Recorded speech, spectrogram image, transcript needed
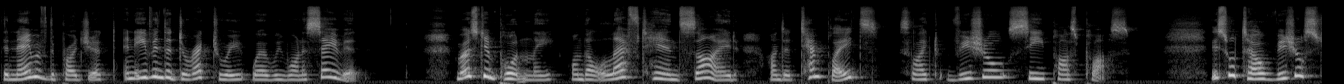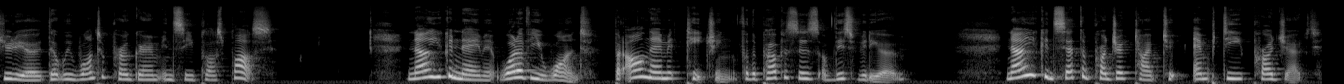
the name of the project, and even the directory where we want to save it. Most importantly, on the left hand side, under Templates, select Visual C++. This will tell Visual Studio that we want to program in C++. Now you can name it whatever you want, but I'll name it Teaching for the purposes of this video. Now you can set the project type to empty project.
